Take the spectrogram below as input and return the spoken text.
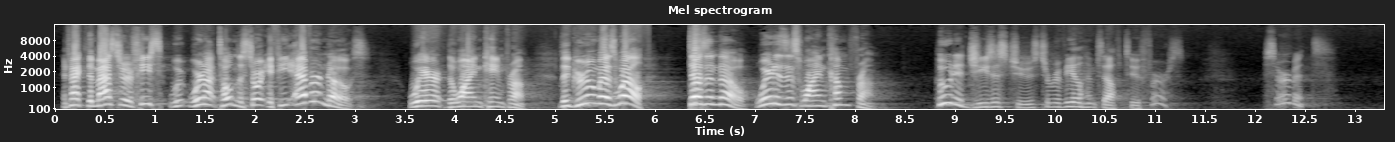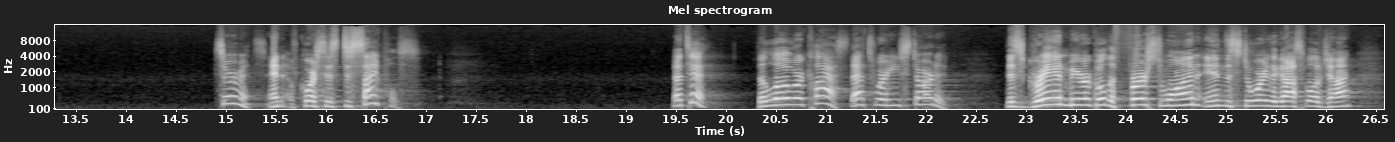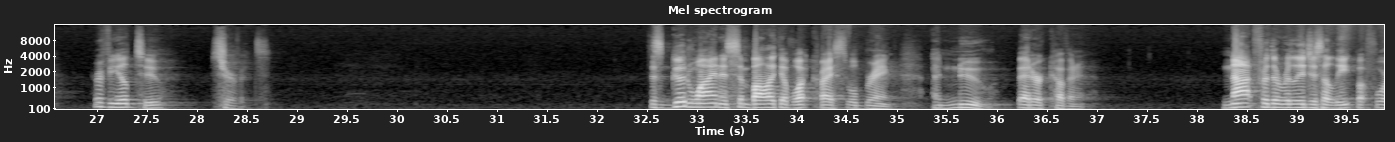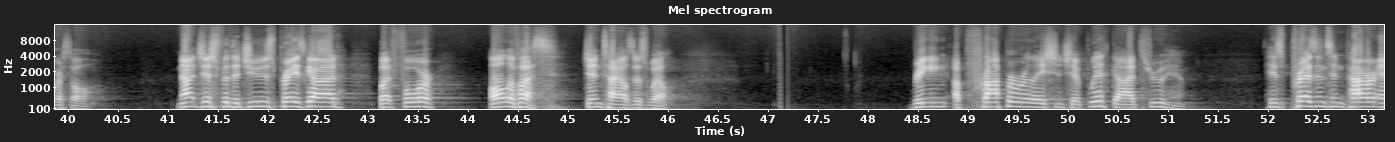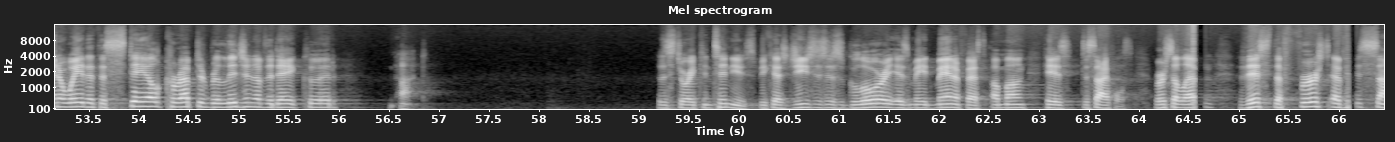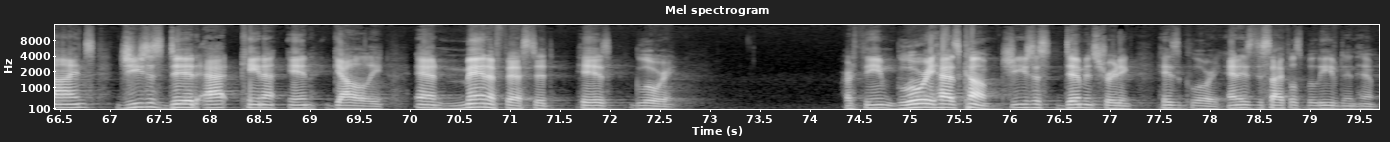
In fact, the master of feast, we're not told in the story if he ever knows where the wine came from. The groom as well doesn't know. Where does this wine come from? Who did Jesus choose to reveal himself to first? Servants. Servants. And of course, his disciples. That's it the lower class. That's where he started. This grand miracle, the first one in the story the Gospel of John, revealed to servants. This good wine is symbolic of what Christ will bring a new, better covenant. Not for the religious elite, but for us all. Not just for the Jews, praise God, but for all of us, Gentiles as well bringing a proper relationship with God through him. His presence and power in a way that the stale, corrupted religion of the day could not. The story continues because Jesus' glory is made manifest among his disciples. Verse 11 This, the first of his signs, Jesus did at Cana in Galilee and manifested his glory. Our theme, Glory Has Come, Jesus demonstrating his glory, and his disciples believed in him.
